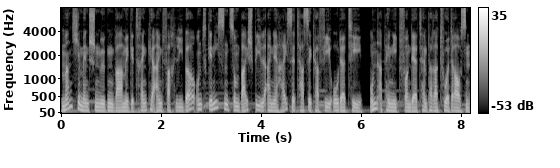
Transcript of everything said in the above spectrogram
Manche Menschen mögen warme Getränke einfach lieber und genießen zum Beispiel eine heiße Tasse Kaffee oder Tee, unabhängig von der Temperatur draußen.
